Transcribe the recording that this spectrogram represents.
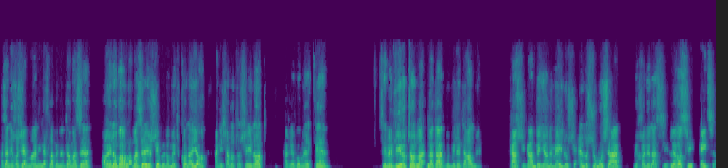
אז אני חושב, מה, אני אלך לבן אדם הזה? הרי לא בעולם הזה, יושב ולומד כל היום, אני אשאל אותו שאלות? הרב אומר, כן. זה מביא אותו לדעת במילי דעלמה. כך שגם ביונים אלו שאין לו שום מושג, הוא יכול להוציא עצו.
